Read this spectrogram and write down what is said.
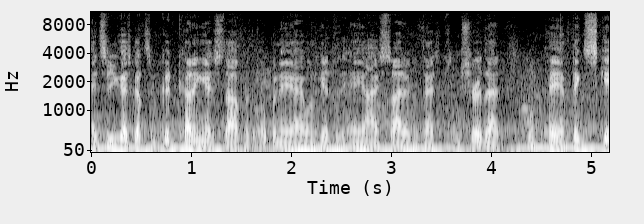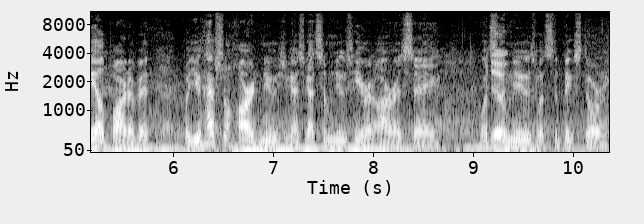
And so you guys got some good cutting edge stuff with OpenAI. I want to get into the AI side of it. I'm sure that will pay a big scale part of it. But you have some hard news. You guys got some news here at RSA. What's the news? What's the big story?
